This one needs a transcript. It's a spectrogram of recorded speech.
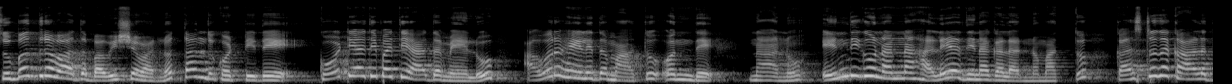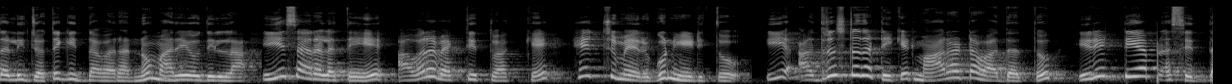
ಸುಭದ್ರವಾದ ಭವಿಷ್ಯವನ್ನು ತಂದುಕೊಟ್ಟಿದೆ. ಕೋಟ್ಯಾಧಿಪತಿ ಆದ ಮೇಲೂ ಅವರು ಹೇಳಿದ ಮಾತು ಒಂದೇ, ನಾನು ಎಂದಿಗೂ ನನ್ನ ಹಳೆಯ ದಿನಗಳನ್ನು ಮತ್ತು ಕಷ್ಟದ ಕಾಲದಲ್ಲಿ ಜೊತೆಗಿದ್ದವರನ್ನು ಮರೆಯುವುದಿಲ್ಲ. ಈ ಸರಳತೆಯೇ ಅವರ ವ್ಯಕ್ತಿತ್ವಕ್ಕೆ ಹೆಚ್ಚು ಮೆರುಗು ನೀಡಿತು. ಈ ಅದೃಷ್ಟದ ಟಿಕೆಟ್ ಮಾರಾಟವಾದದ್ದು ಇರಿಟ್ಟಿಯ ಪ್ರಸಿದ್ಧ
